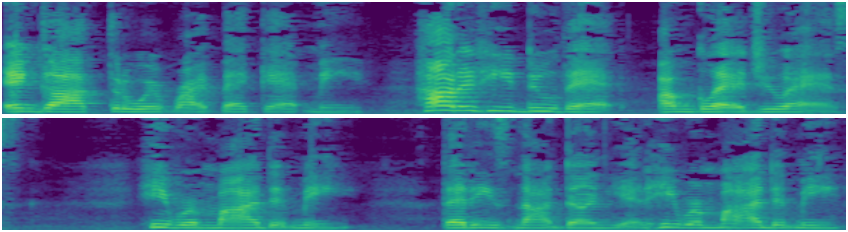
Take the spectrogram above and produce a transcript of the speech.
and God threw it right back at me. How did He do that? I'm glad you asked. He reminded me that He's not done yet. He reminded me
